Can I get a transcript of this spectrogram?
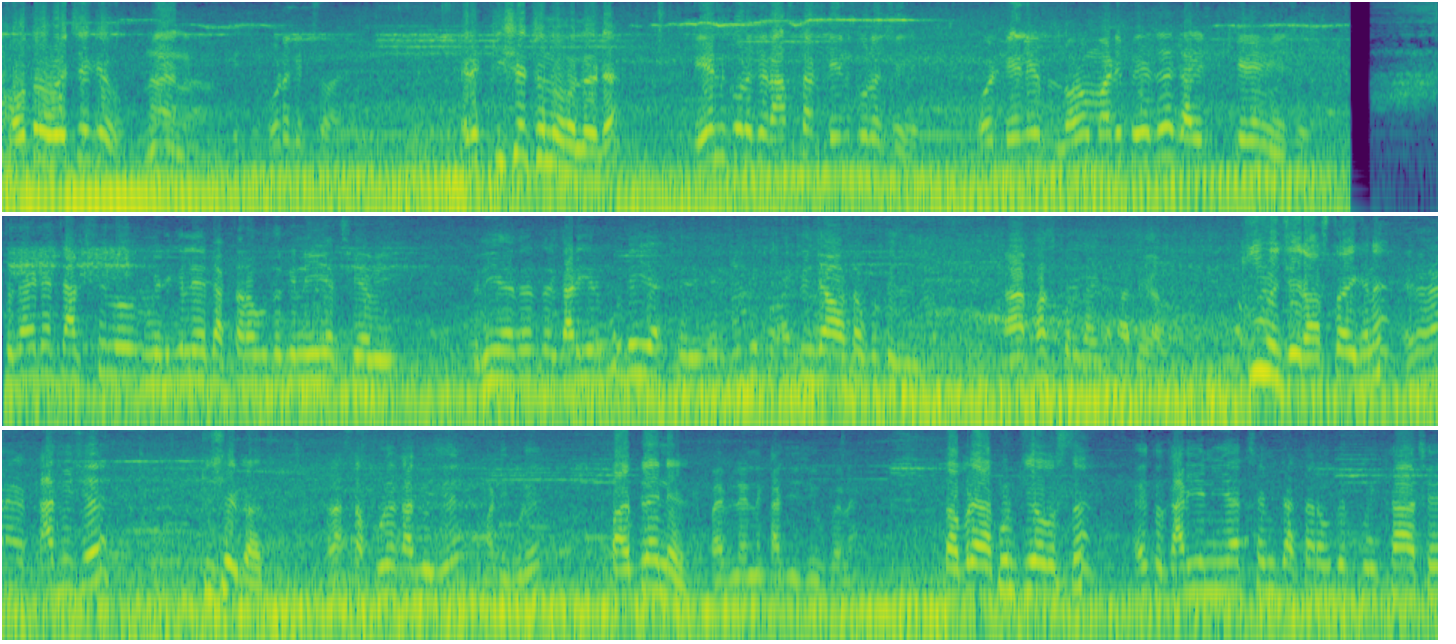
আহত হয়েছে কেউ? না না ওটা কিচ্ছু হয়নি। এটা কিসের জন্য হলো এটা? ট্রেন করেছে রাস্তা ট্রেন করেছে। ওই ট্রেনে নরম মাটি পেয়েছে গাড়ি টেনে নিয়েছে। তো গাড়িটা যাচ্ছিল মেডিকেলে ডাক্তারবাবুদেরকে নিয়ে যাচ্ছি আমি। নিয়ে তো গাড়ি এর উপরেই যাচ্ছে এর দিকে প্রত্যেকদিন যাওয়া আসা করতেছি হ্যাঁ ফার্স্ট করে গাড়িটা ফাঁসে গেল। কি হয়েছে রাস্তা এখানে? এখানে কাজ হয়েছে। কিসের কাজ? রাস্তা পুরে কাজ হয়েছে মাটি পুরে পাইপলাইনের পাইপ লাইনে কাজ হয়েছে ওখানে। তারপরে এখন কি অবস্থা? এই তো গাড়ি নিয়ে যাচ্ছে আমি ডাক্তারবাবুদের পরীক্ষা আছে।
